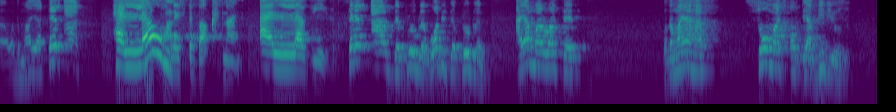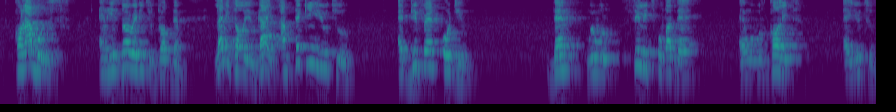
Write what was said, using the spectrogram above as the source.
uh, Wode Maya, tell us. Hello, Mr. Boxman. I love you. Tell us the problem. What is the problem? Ayam said, the Maya has so much of their videos, collabos, and he's not ready to drop them. Let me tell you, guys, I'm taking you to a different audio. Then we will seal it over there and we will call it a YouTube.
